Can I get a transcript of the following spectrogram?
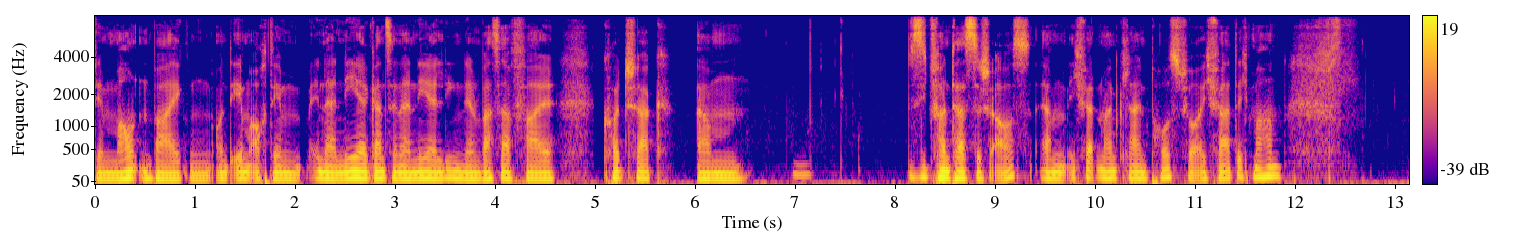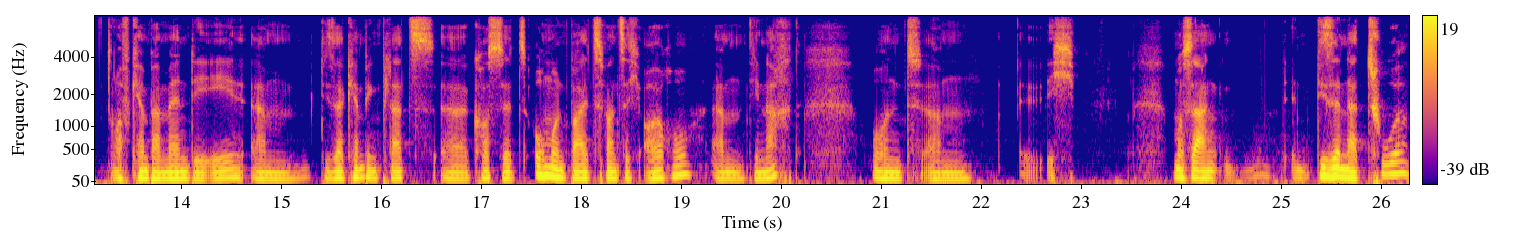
dem Mountainbiken und eben auch dem in der Nähe, ganz in der Nähe liegenden Wasserfall Kotschak ähm, sieht fantastisch aus. Ähm, ich werde mal einen kleinen Post für euch fertig machen auf camperman.de. Ähm, dieser Campingplatz äh, kostet um und bei 20 Euro ähm, die Nacht. Und ähm, ich muss sagen, diese Natur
